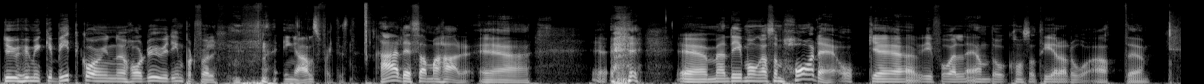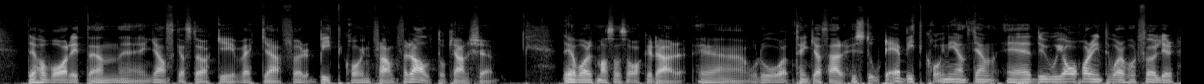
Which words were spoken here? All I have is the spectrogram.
Du, hur mycket bitcoin har du i din portfölj? Inga alls faktiskt. Nej, det är samma här. Eh, eh, eh, men det är många som har det och vi får väl ändå konstatera då att det har varit en ganska stökig vecka för bitcoin framför allt och kanske. Det har varit massa saker där och då tänker jag så här, hur stort är bitcoin egentligen? Du och jag har inte våra portföljer.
